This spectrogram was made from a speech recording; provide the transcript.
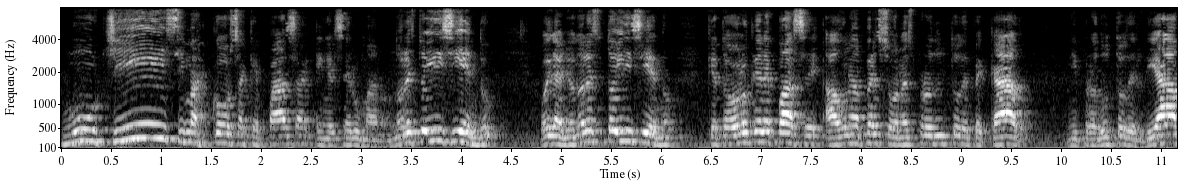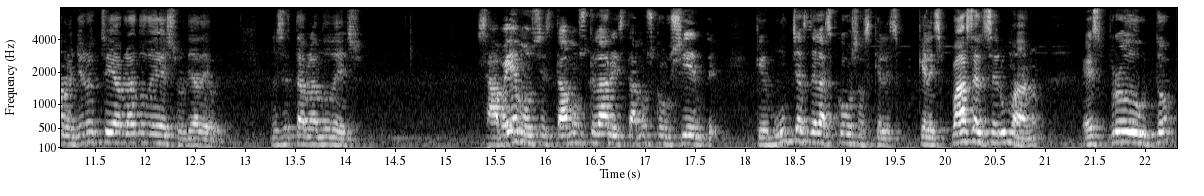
muchísimas cosas que pasan en el ser humano. No le estoy diciendo, oigan, yo no le estoy diciendo que todo lo que le pase a una persona es producto de pecado, ni producto del diablo. Yo no estoy hablando de eso el día de hoy. No se está hablando de eso. Sabemos, estamos claros, estamos conscientes que muchas de las cosas que les, que les pasa al ser humano es producto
